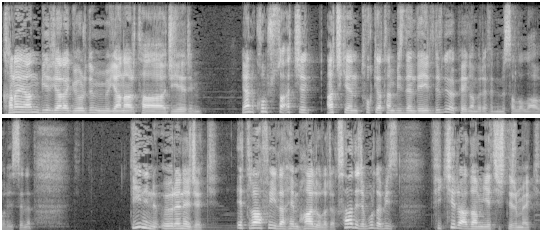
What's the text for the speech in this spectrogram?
kanayan bir yara gördüm mü yanar ta ciğerim. Yani komşusu aç, açken tok yatan bizden değildir diyor Peygamber Efendimiz sallallahu aleyhi ve sellem. Dinini öğrenecek, etrafıyla hemhal olacak. Sadece burada biz fikir adam yetiştirmek,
